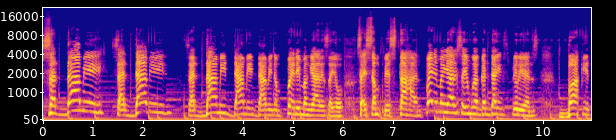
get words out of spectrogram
sa dami, sa dami, sa dami, dami, dami ng pwede mangyari sa'yo sa isang pestahan, pwede mangyari sa'yo mga gandang experience, bakit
